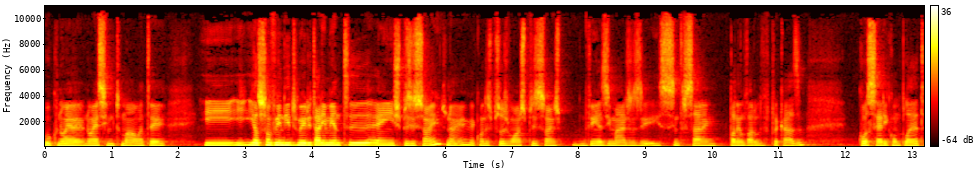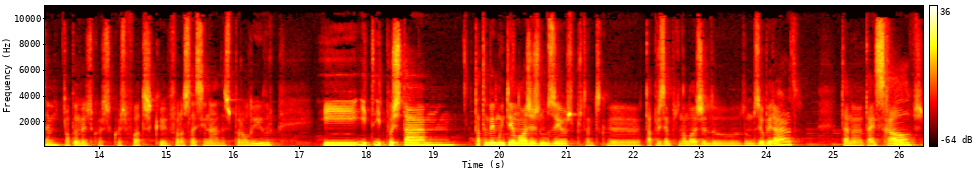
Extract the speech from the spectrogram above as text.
o que não é, não é assim muito mal até. E, e, e eles são vendidos maioritariamente em exposições, não é? é? Quando as pessoas vão às exposições, veem as imagens e, e, se interessarem, podem levar o livro para casa com a série completa, ou pelo menos com as, com as fotos que foram selecionadas para o livro. E, e, depois está, está também muito em lojas de museus. Portanto, está, por exemplo, na loja do, do Museu Berardo, está, na, está em Serralves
